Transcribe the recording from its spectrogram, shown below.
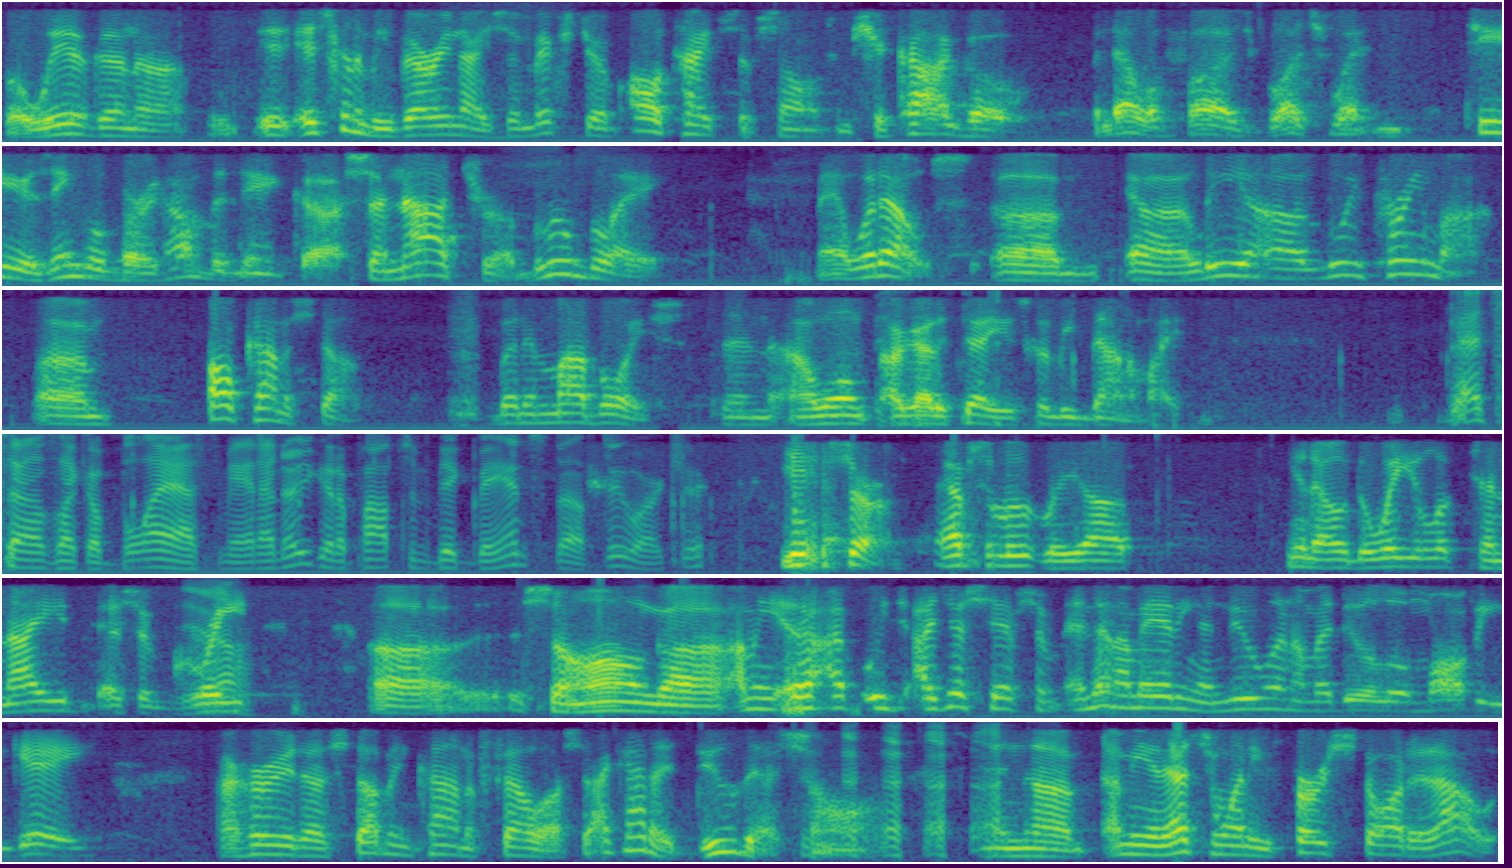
but we're gonna. It, it's gonna be very nice. A mixture of all types of songs from Chicago, Vanilla Fudge, Blood, Sweat, and Tears, Engelbert, Humperdinck, uh, Sinatra, Blue Blade. Man, what else? Um, uh, Lee, uh, Louis Prima, um, all kind of stuff, but in my voice. And I won't. I got to tell you, it's gonna be dynamite. That sounds like a blast, man. I know you're going to pop some big band stuff too, aren't you? Yes, sir. Absolutely. Uh, you know, the way you look tonight is a great uh, song. Uh, I mean, I, we, I just have some, and then I'm adding a new one. I'm gonna do a little Marvin Gaye. I heard a stubborn kind of fella. I said, I got to do that song. and uh, I mean, that's when he first started out.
